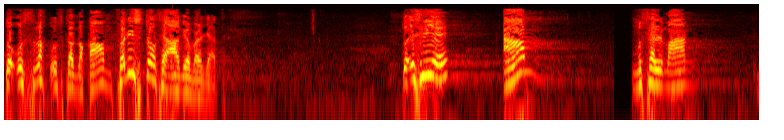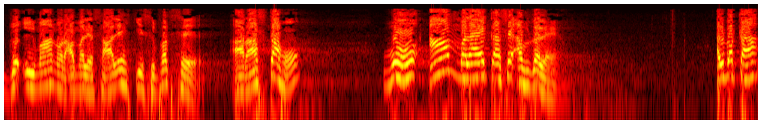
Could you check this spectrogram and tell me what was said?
تو اس وقت اس کا مقام فرشتوں سے آگے بڑھ جاتا ہے۔ تو اس لیے عام مسلمان جو ایمان اور عمل صالح کی صفت سے آراستہ ہوں، وہ عام ملائکہ سے افضل ہیں۔ البتہ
